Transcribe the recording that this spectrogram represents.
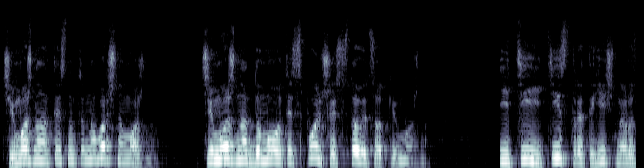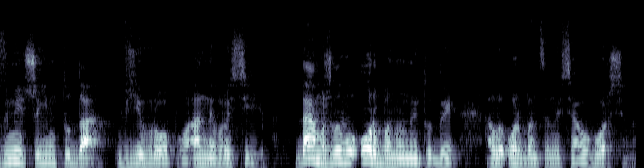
Чи можна натиснути на Угорщину? Можна. Чи можна домовитись з Польщею? 100% можна. І ті, і ті стратегічно розуміють, що їм туди, в Європу, а не в Росію. Да, можливо, Орбану не туди, але Орбан це не вся Угорщина.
